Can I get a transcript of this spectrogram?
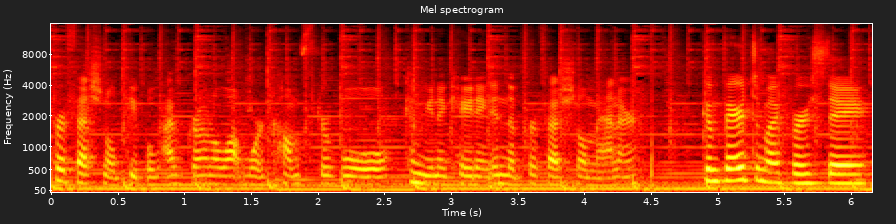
professional people. I've grown a lot more comfortable communicating in the professional manner. Compared to my first day,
